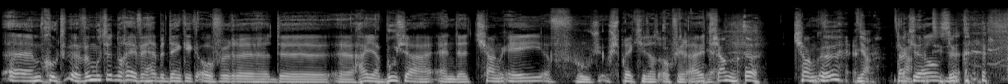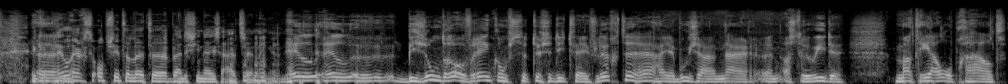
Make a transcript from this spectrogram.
Ehm, goed, we moeten het nog even hebben, denk ik, over eh, de eh, Hayabusa en de Chang'e. Of hoe, hoe spreek je dat ook weer uit? Chang'e. Chang'e. Ja, Dankjewel, ja, is, Luc. eh, ik heb heel erg op zitten letten bij de Chinese uitzendingen. Heel, heel eh, bijzondere overeenkomsten tussen die twee vluchten. Hè. Hayabusa naar een asteroïde, materiaal opgehaald,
